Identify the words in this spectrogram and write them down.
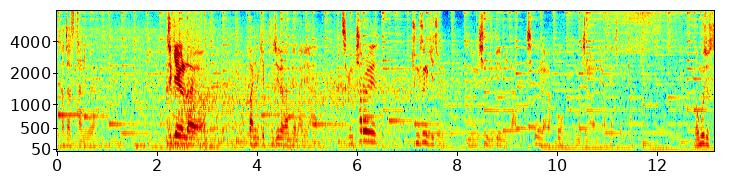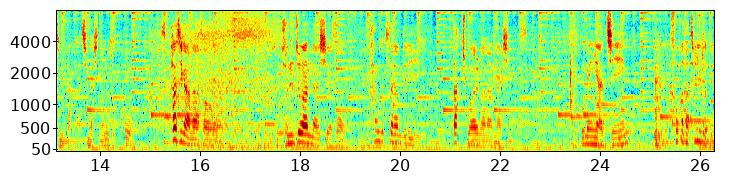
카자흐스탄이고요. 무지개 흘러요. 아빠 이렇게 부지런한데 말이야. 지금 8월 중순 기준 오늘 16일입니다. 15일 나갔고 공복절 나갔네요. 생각해보니까 너무 좋습니다. 아침 날씨 너무 좋고 습하지가 않아서 좀 건조한 날씨여서 한국 사람들이 딱 좋아할 만한 날씨인 것 같습니다. 꼬맹이 아침 소가 다 틀리거든.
